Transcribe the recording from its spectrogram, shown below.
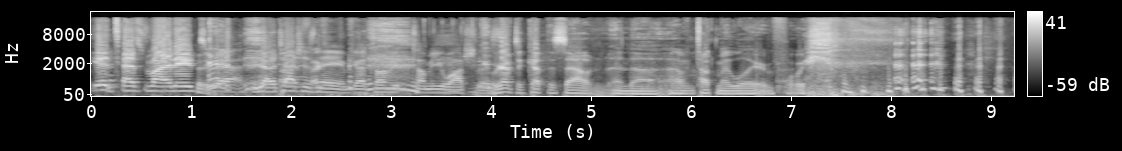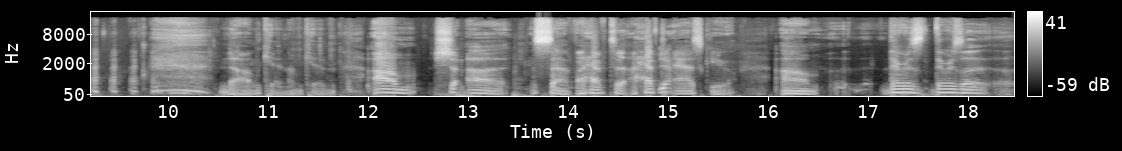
Get test my name too. Yeah, you gotta attach his name. You gotta tell me tell me you watch this. We're gonna have to cut this out, and uh, I haven't talked to my lawyer before we. No, I'm kidding. I'm kidding. Um, sh- uh, Seth, I have to. I have to Yeah. ask you. Um, there was there was a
